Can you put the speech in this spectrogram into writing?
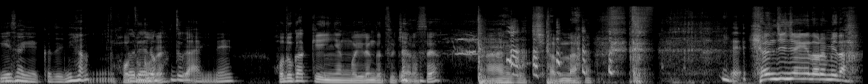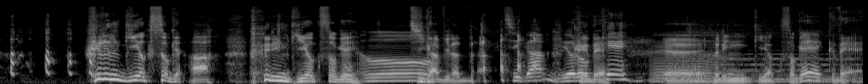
예상했거든요. 호두 노래는 노래? 호두가 아니네. 호두깎이 인형 뭐 이런 거 들 줄 알았어요? 아이고 참나. 네. 현진영의 노래입니다. 흐린 기억 속에 아 흐린 기억 속에 어. 지갑이란다. 지갑 요렇게. 그대. 음. 예, 흐린 기억 속에 그대.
